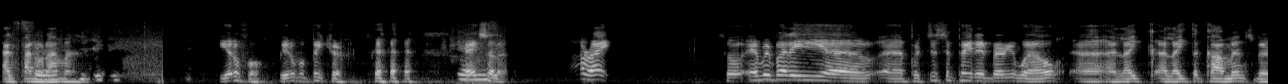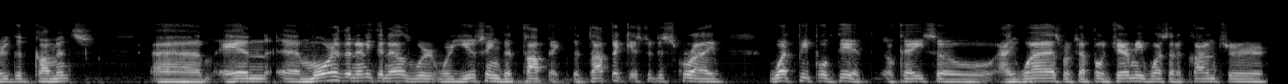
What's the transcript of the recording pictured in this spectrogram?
al Sí. panorama. Beautiful, beautiful picture. Sí. Excellent. All right. So everybody uh, uh, participated very well. Uh, I like I like the comments. Very good comments. Um, and uh, more than anything else, we're we're using the topic. The topic is to describe what people did. Okay, so I was, for example, Jeremy was at a concert.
